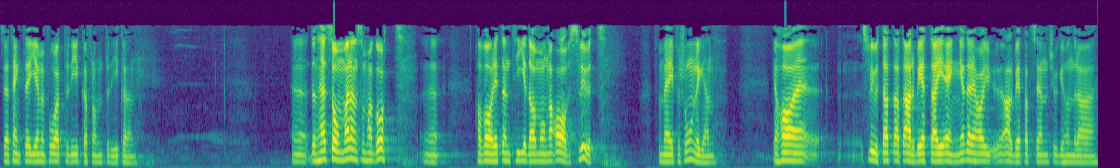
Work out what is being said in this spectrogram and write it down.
så jag tänkte ge mig på att predika från Predikaren. Den här sommaren som har gått har varit en tid av många avslut för mig personligen. Jag har eh, slutat att arbeta i Änge där jag har arbetat sedan 2011.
